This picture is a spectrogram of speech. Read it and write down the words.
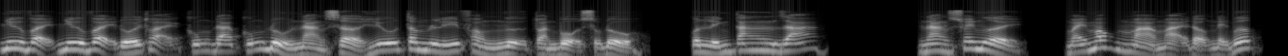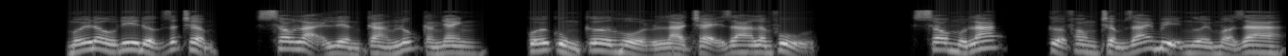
như vậy như vậy đối thoại cũng đã cũng đủ nàng sở hữu tâm lý phòng ngự toàn bộ sụp đổ, quân lính tăng dã. Nàng xoay người, máy móc mà mại động nện bước. Mới đầu đi được rất chậm, sau lại liền càng lúc càng nhanh, cuối cùng cơ hồ là chạy ra lâm phủ. Sau một lát, cửa phòng chậm rãi bị người mở ra,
